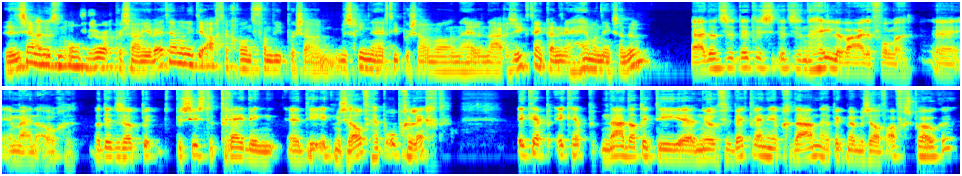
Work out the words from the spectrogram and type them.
Dit is helemaal niet een onverzorgd persoon. Je weet helemaal niet de achtergrond van die persoon. Misschien heeft die persoon wel een hele nare ziekte en kan hij er helemaal niks aan doen. Ja, dat is, dit, is, dit is een hele waardevolle uh, in mijn ogen. Want dit is ook precies de training uh, die ik mezelf heb opgelegd. Ik heb, ik heb nadat ik die uh, neurofeedback training heb gedaan, heb ik met mezelf afgesproken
